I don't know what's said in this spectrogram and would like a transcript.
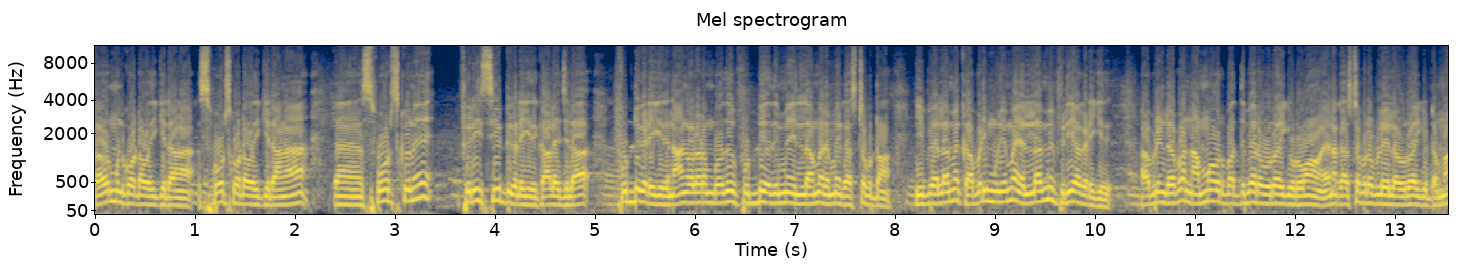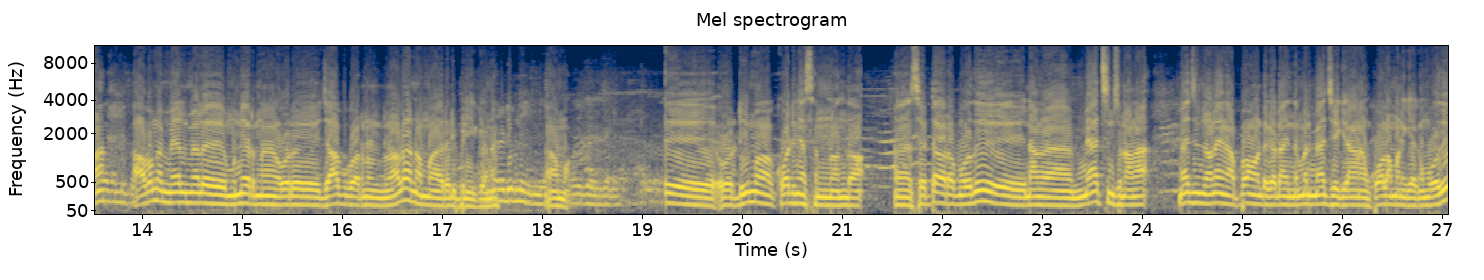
கவர்மெண்ட் கோட்டா ஒதுக்கிறாங்க ஸ்போர்ட்ஸ் கோட்டா ஒதுக்கிறாங்க ஸ்போர்ட்ஸ்க்குன்னு ஃப்ரீ சீட்டு கிடைக்குது காலேஜில் ஃபுட்டு கிடைக்குது. நாங்கள் விளாடும்போது ஃபுட்டு எதுவுமே இல்லாமல் ரொம்ப கஷ்டப்பட்டோம். இப்போ எல்லாமே கபடி மூலியமாக எல்லாமே ஃப்ரீயாக கிடைக்குது. அப்படின்றப்ப நம்ம ஒரு பத்து பேரை உருவாக்கி விடுவோம். ஏன்னா கஷ்டப்படுற பிள்ளைகளை உருவாக்கிட்டோம்னா அவங்க மேல் மேலே முன்னேறணும் ஒரு ஜாபுக்கு வரணுன்றனால நம்ம ரெடி பண்ணிக்கணும். ஆமாம் ஒரு டீமா கோஆர்டினேஷன் வந்தோம் செட்டாக வரும்போது நாங்கள் மேட்ச்னு சொன்னாங்க. மேட்ச்னு சொன்னாலும் எங்கள் அப்பா வந்துட்டு கேட்டோம் இந்த மாதிரி மேட்ச் வைக்கிறாங்க நாங்கள் போகலாமான்னு கேட்கும்போது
